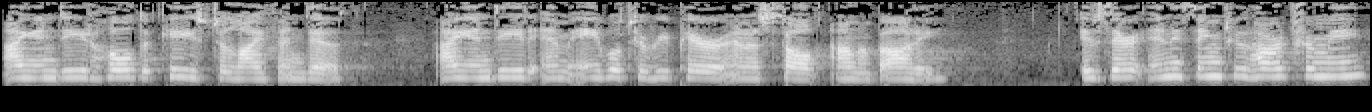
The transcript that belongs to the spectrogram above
I indeed hold the keys to life and death. I indeed am able to repair an assault on a body. Is there anything too hard for me?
